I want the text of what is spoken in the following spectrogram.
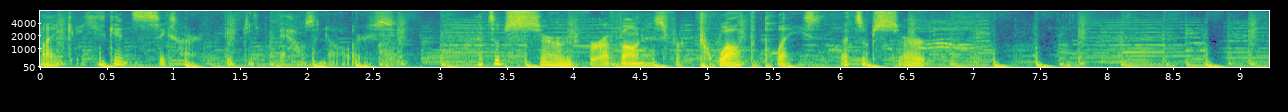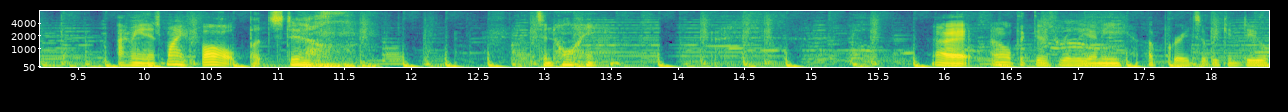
like he's getting six hundred fifty thousand dollars. That's absurd for a bonus for twelfth place. That's absurd. I mean, it's my fault, but still, it's annoying. Alright, I don't think there's really any upgrades that we can do.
